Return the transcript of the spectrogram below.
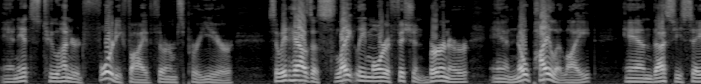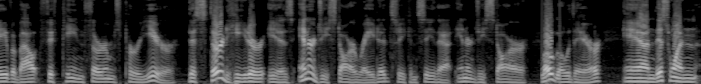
and it's 245 therms per year. So it has a slightly more efficient burner and no pilot light, and thus you save about 15 therms per year. This third heater is Energy Star rated, so you can see that Energy Star logo there. And this one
